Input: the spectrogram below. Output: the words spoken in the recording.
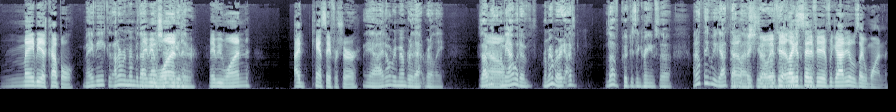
maybe a couple. maybe because I don't remember that Maybe last year one. either. maybe one. I can't say for sure. Yeah, I don't remember that really. 'Cause I, would- I mean, I would have remember. I've loved cookies and cream, so I don't think we got that. I don't last think year, so. If it, like I said, before. if if we got it, it was like one.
